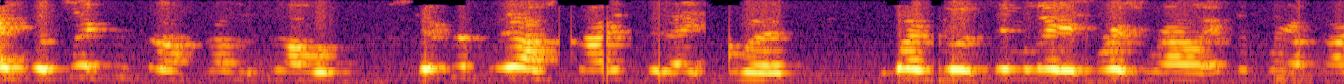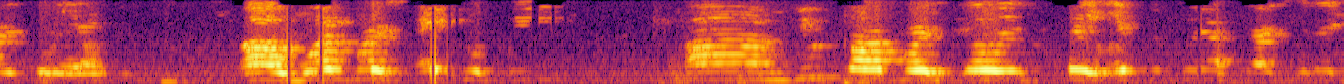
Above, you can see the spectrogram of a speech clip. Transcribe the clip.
Hey, so check this out, fellas. So, if the playoffs started today, we're going to do a simulated first round. Today, uh, one versus eight would be um, Utah versus Golden State. If the playoffs started today,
